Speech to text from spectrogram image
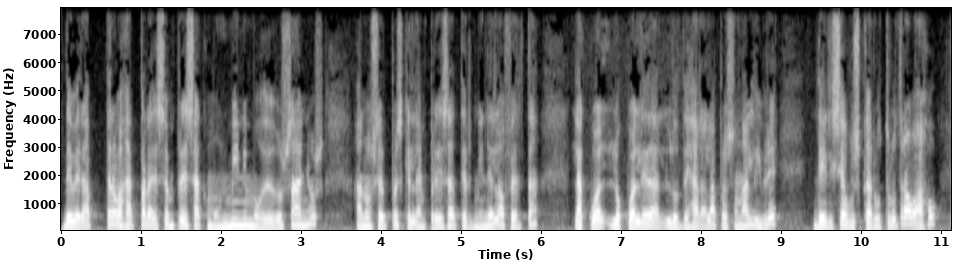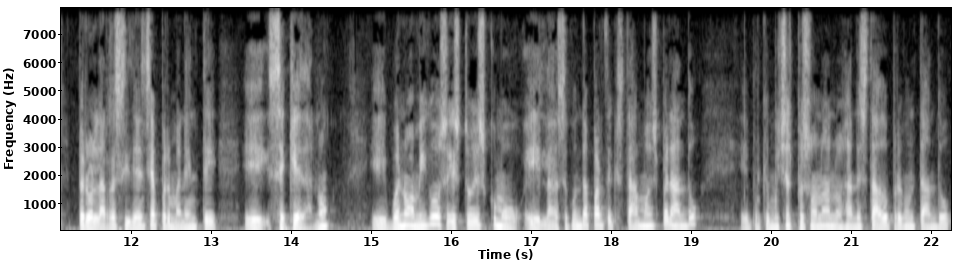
deberá trabajar para esa empresa como un mínimo de dos años, a no ser pues que la empresa termine la oferta, la cual, lo cual le da, lo dejará a la persona libre de irse a buscar otro trabajo, pero la residencia permanente eh, se queda, ¿no? Eh, bueno amigos, esto es como eh, la segunda parte que estábamos esperando. Porque muchas personas nos han estado preguntando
